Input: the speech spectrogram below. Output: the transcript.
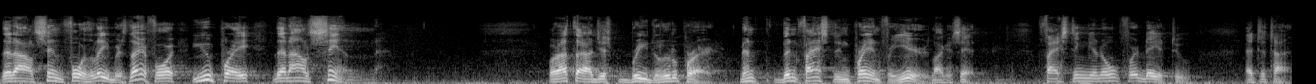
that I'll send forth laborers. Therefore, you pray that I'll send. But I thought I'd just breathed a little prayer. Been, been fasting and praying for years, like I said. Fasting, you know, for a day or two at a time.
